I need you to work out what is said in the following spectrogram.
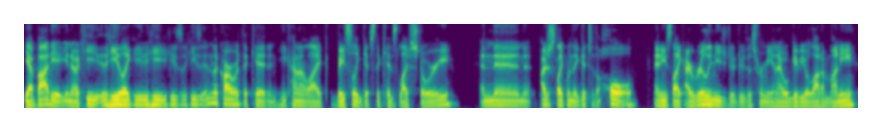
Yeah, Body, you know, he he like he, he he's he's in the car with the kid and he kind of like basically gets the kid's life story. And then I just like when they get to the hole and he's like I really need you to do this for me and I will give you a lot of money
